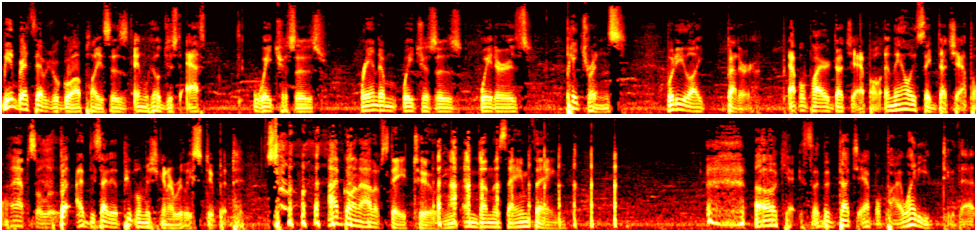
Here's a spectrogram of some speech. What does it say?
me and Brad Savage will go out places and he'll just ask waitresses, random waitresses, waiters, patrons, what do you like better, apple pie or Dutch apple? And they always say Dutch apple. Absolutely. But I've decided that people in Michigan are really stupid. So I've gone out of state too and, and done the same thing. Okay, so the Dutch apple pie. Why do you do that?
